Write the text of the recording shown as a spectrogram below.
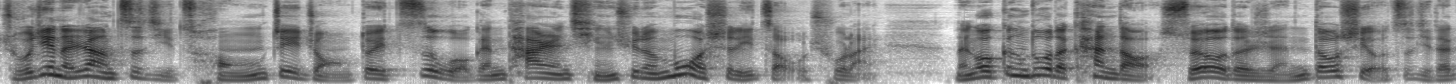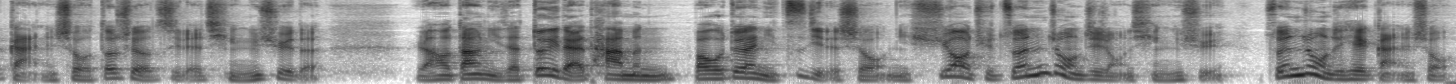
逐渐的让自己从这种对自我跟他人情绪的漠视里走出来，能够更多的看到所有的人都是有自己的感受，都是有自己的情绪的。然后，当你在对待他们，包括对待你自己的时候，你需要去尊重这种情绪，尊重这些感受，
